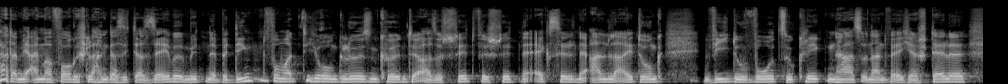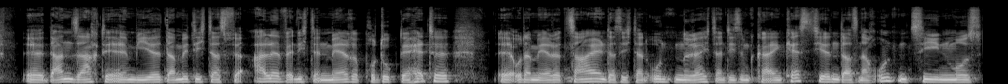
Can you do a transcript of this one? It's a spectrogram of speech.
hat er mir einmal vorgeschlagen, dass ich dasselbe mit einer bedingten Formatierung lösen könnte, also Schritt für Schritt eine Excel, eine Anleitung, wie du wo zu klicken hast und an welcher Stelle. Äh, dann sagte er mir, damit ich das für alle, wenn ich denn mehrere Produkte hätte äh, oder mehrere Zeilen, dass ich dann unten rechts an diesem kleinen Kästchen das nach unten ziehen muss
